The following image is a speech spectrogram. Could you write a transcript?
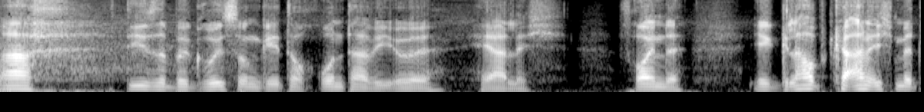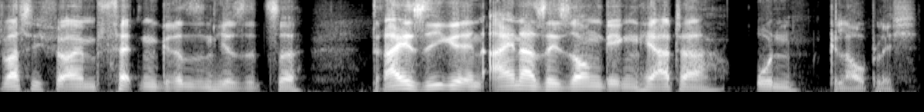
Ach, diese Begrüßung geht doch runter wie Öl. Herrlich. Freunde, ihr glaubt gar nicht, mit was ich für einem fetten Grinsen hier sitze. Drei Siege in einer Saison gegen Hertha. Unglaublich.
